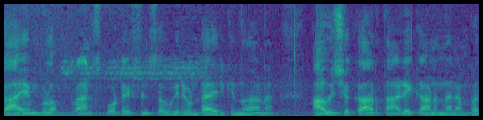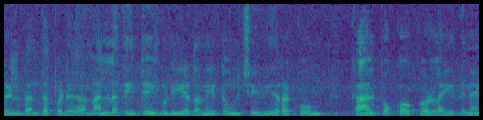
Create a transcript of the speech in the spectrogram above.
കായംകുളം. ട്രാൻസ്പോർട്ടേഷൻ സൗകര്യം ഉണ്ടായിരിക്കുന്നതാണ്. ആവശ്യക്കാർ താഴെ കാണുന്ന നമ്പറിൽ ബന്ധപ്പെടുക. നല്ല തീറ്റയും കുടി ഇടനീട്ടവും ചെവിയിറക്കവും കാൽപ്പൊക്കമൊക്കെ ഉള്ള ഇതിനെ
